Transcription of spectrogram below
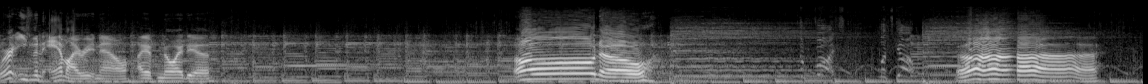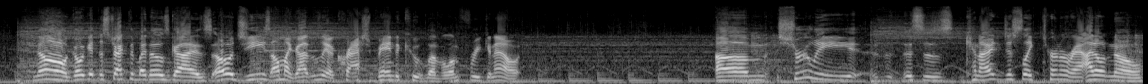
Where even am I right now? I have no idea. Oh no. The front! Let's go! Ah. No, go get distracted by those guys. Oh, jeez. Oh, my God. This is like a Crash Bandicoot level. I'm freaking out. Um, surely this is... Can I just, like, turn around? I don't know.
